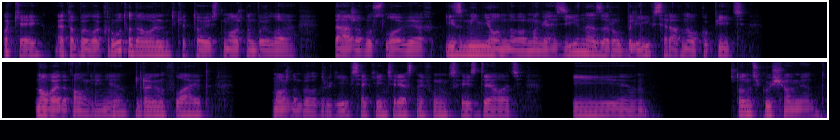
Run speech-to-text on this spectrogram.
Окей, это было круто довольно-таки, то есть можно было даже в условиях измененного магазина за рубли все равно купить новое дополнение Dragonflight. Можно было другие всякие интересные функции сделать. И что на текущий момент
